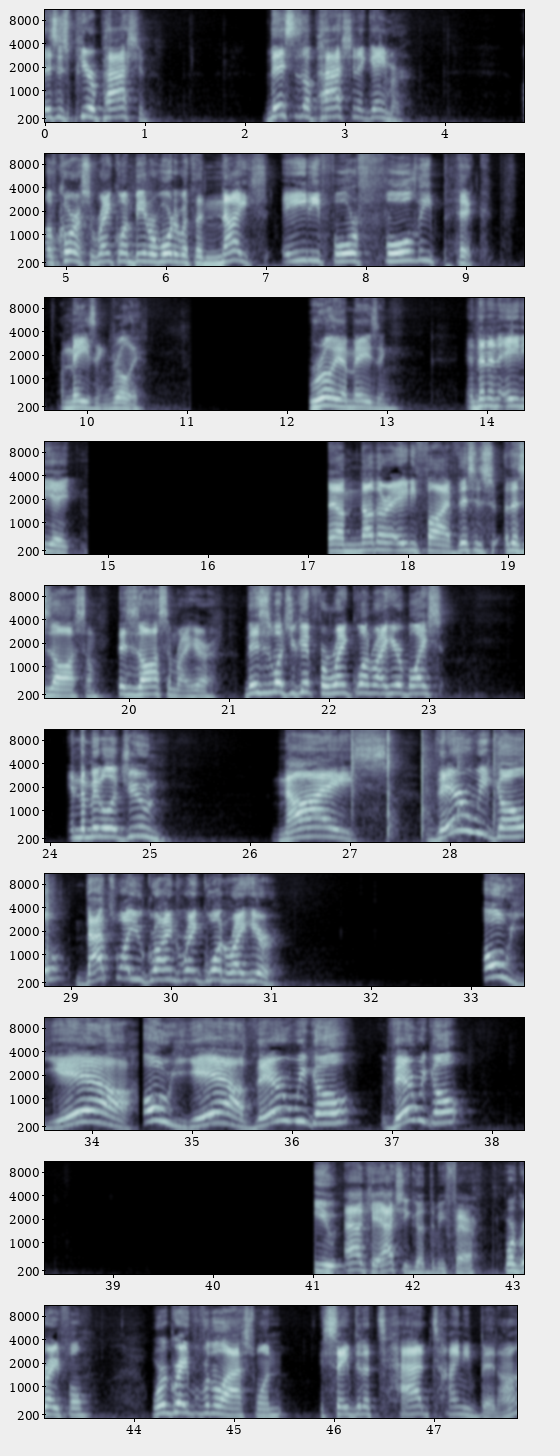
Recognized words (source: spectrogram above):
This is pure passion. This is a passionate gamer. Of course, rank one being rewarded with a nice 84 fully pick. Amazing, really. Really amazing. And then an 88. Another 85. This is this is awesome. This is awesome right here. This is what you get for rank one right here, boys. In the middle of June. Nice. There we go. That's why you grind rank one right here. Oh, yeah. Oh, yeah. There we go. There we go. You okay? Actually, good to be fair. We're grateful. We're grateful for the last one. It saved it a tad tiny bit, huh?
